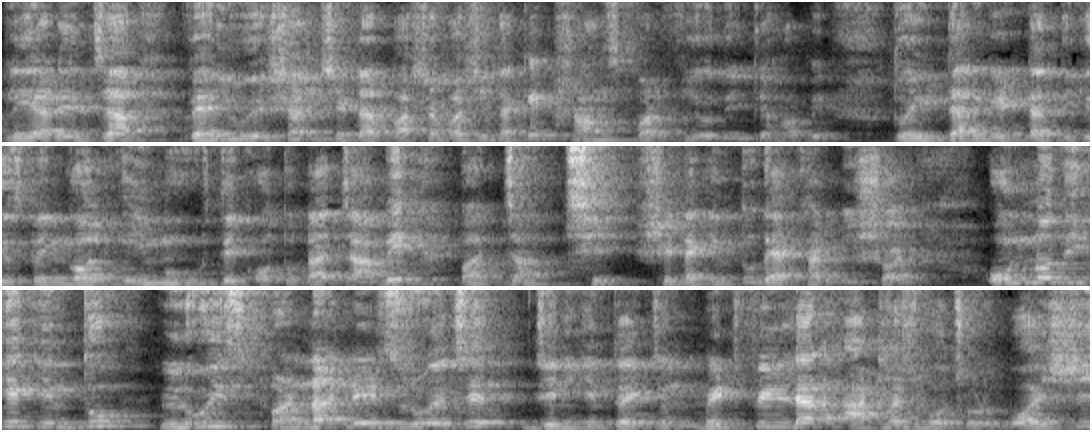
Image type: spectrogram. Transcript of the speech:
প্লেয়ারের যা ভ্যালুয়েশন সেটার পাশাপাশি তাকে ট্রান্সফার ফিও দিতে হবে। তো এই টার্গেটটার দিকে বেঙ্গল এই মুহূর্তে কতটা যাবে বা যাচ্ছে, সেটা কিন্তু দেখার বিষয়। অন্যদিকে কিন্তু লুইস ফার্নান্ডেজ রয়েছে, যিনি কিন্তু একজন মিডফিল্ডার আঠাশ বছর বয়সী।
